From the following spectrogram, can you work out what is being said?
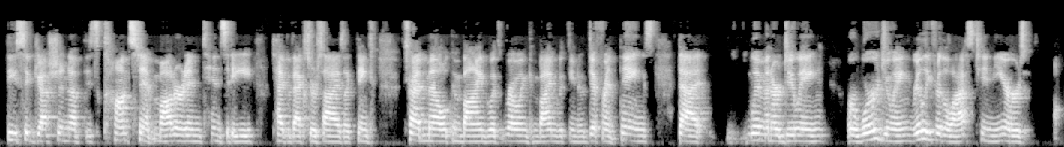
the suggestion of this constant moderate intensity type of exercise, like think treadmill combined with rowing combined with, you know, different things that women are doing or were doing really for the last 10 years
